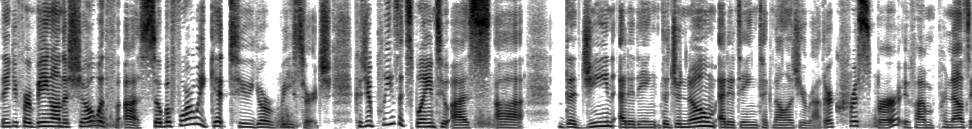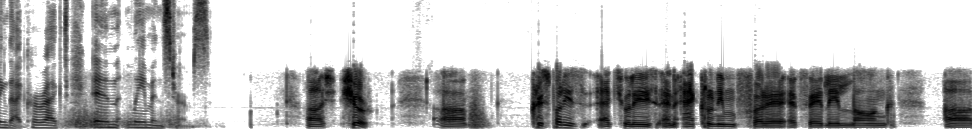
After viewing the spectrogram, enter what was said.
Thank you for being on the show with us. So, before we get to your research, could you please explain to us uh, the gene editing, the genome editing technology, rather, CRISPR, if I'm pronouncing that correct, in layman's terms? Uh, sh- sure. Uh, CRISPR is actually an acronym for a, a fairly long uh,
